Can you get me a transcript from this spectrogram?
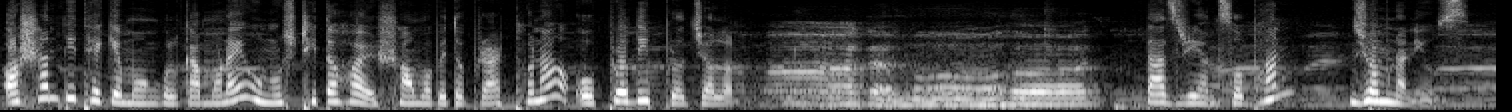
অশান্তি থেকে মঙ্গল কামনায় অনুষ্ঠিত হয় সমবেত প্রার্থনা ও প্রদীপ প্রজ্বলন। তাজরিয়ান সোভান যমুনা নিউজ।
